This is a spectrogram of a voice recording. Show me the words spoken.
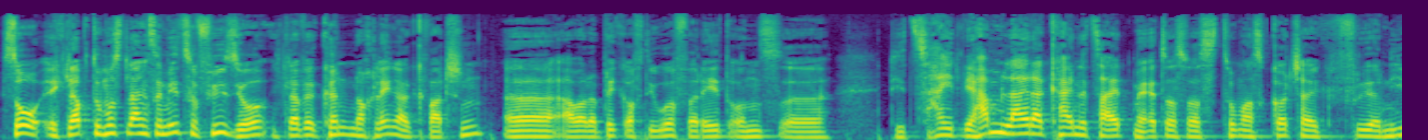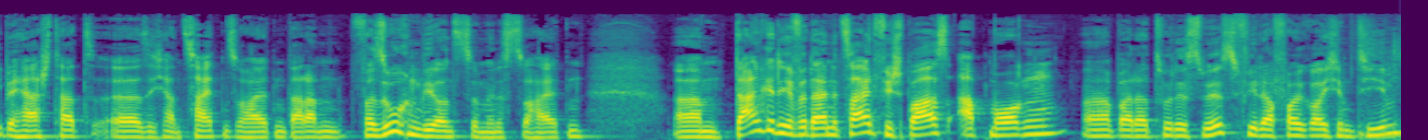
So, ich glaube, du musst langsam eh zur Physio. Ich glaube, wir könnten noch länger quatschen, äh, aber der Blick auf die Uhr verrät uns äh, die Zeit. Wir haben leider keine Zeit mehr. Etwas, was Thomas Gottschalk früher nie beherrscht hat, äh, sich an Zeiten zu halten. Daran versuchen wir uns zumindest zu halten. Ähm, danke dir für deine Zeit. Viel Spaß. Ab morgen äh, bei der Tour de Suisse. Viel Erfolg euch im Team.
